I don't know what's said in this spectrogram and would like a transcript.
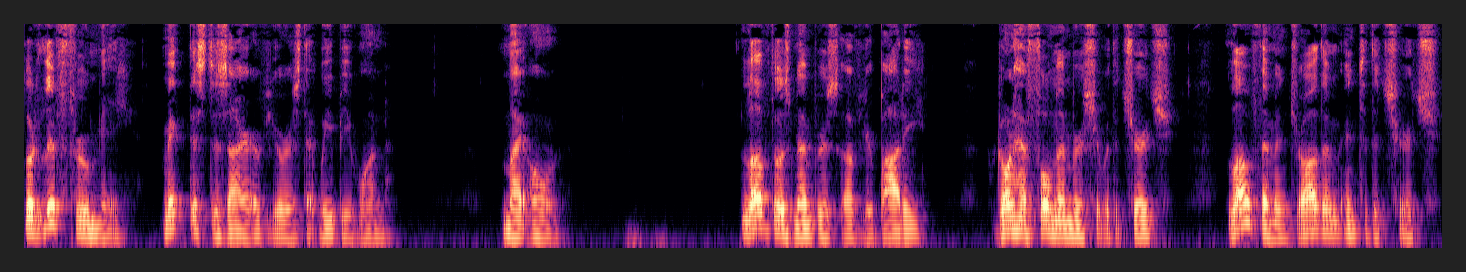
Lord, live through me. Make this desire of yours that we be one, my own. Love those members of your body who don't have full membership with the church. Love them and draw them into the church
